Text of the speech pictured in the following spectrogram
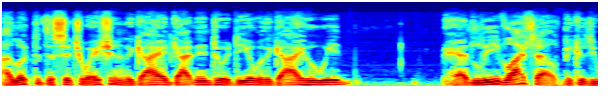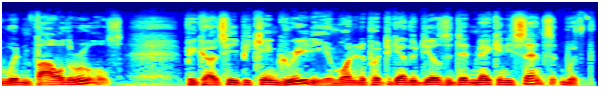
I looked at the situation and the guy had gotten into a deal with a guy who we'd had leave lifestyles because he wouldn't follow the rules, because he became greedy and wanted to put together deals that didn't make any sense with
